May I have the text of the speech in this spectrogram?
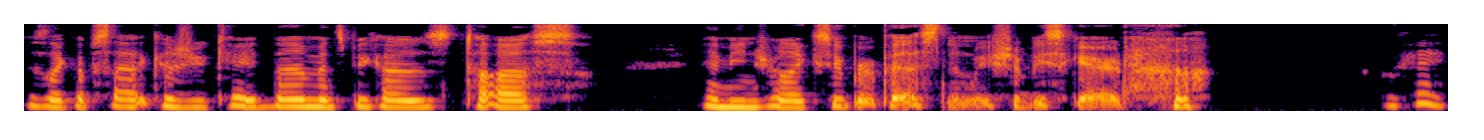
is like upset because you K'd them, it's because to us, it means you're like super pissed and we should be scared. okay.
